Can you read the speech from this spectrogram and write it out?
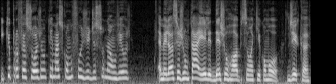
e que o professor hoje não tem mais como fugir disso não, viu? É melhor se juntar a ele, deixa o Robson aqui como dica.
